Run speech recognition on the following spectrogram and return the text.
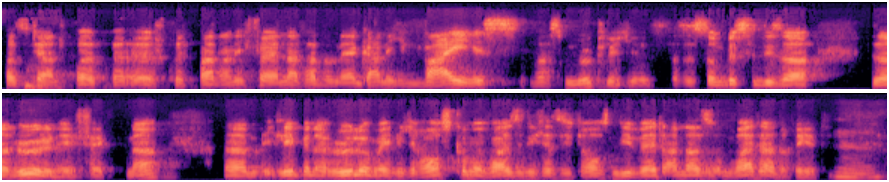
weil sich der Ansprechpartner nicht verändert hat und er gar nicht weiß, was möglich ist. Das ist so ein bisschen dieser, dieser Höhleneffekt. Ne? Ähm, ich lebe in der Höhle und wenn ich nicht rauskomme, weiß ich nicht, dass sich draußen die Welt anders und weiter dreht. Mhm.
